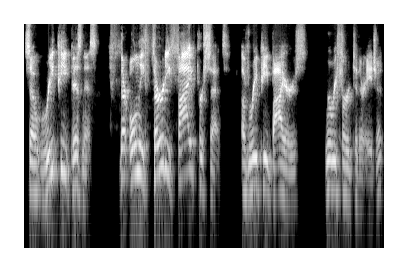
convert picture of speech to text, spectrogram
So, repeat business, they're only 35% of repeat buyers were referred to their agent.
